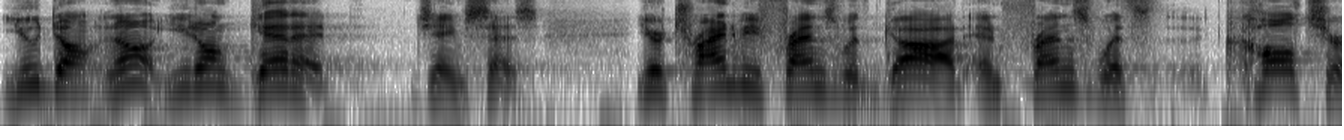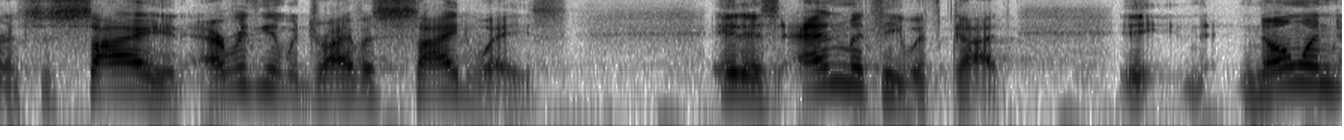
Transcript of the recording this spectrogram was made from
You don't know, you don't get it, James says. You're trying to be friends with God and friends with culture and society and everything that would drive us sideways. It is enmity with God. It, no one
